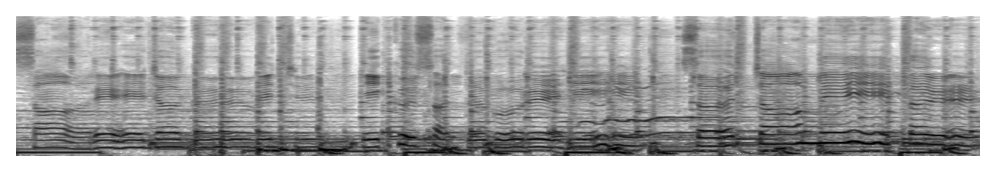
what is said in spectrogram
ਸਾਰੇ ਜਗ ਵਿੱਚ ਇੱਕ ਸਤਿਗੁਰ ਹੀ ਸੱਚਾ ਮਿੱਤਰ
